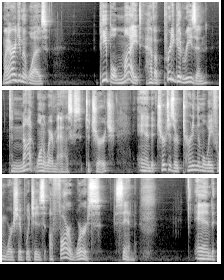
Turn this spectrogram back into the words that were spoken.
My argument was people might have a pretty good reason to not want to wear masks to church, and churches are turning them away from worship, which is a far worse sin. And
